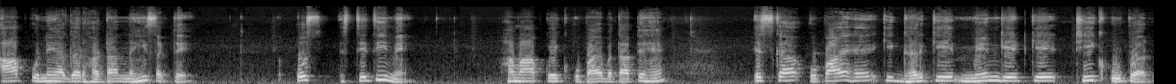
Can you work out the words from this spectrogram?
आप उन्हें अगर हटा नहीं सकते, उस स्थिति में हम आपको एक उपाय बताते हैं। इसका उपाय है कि घर के मेन गेट के ठीक ऊपर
